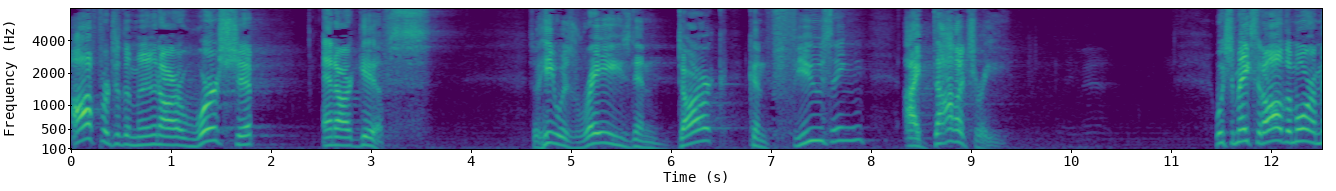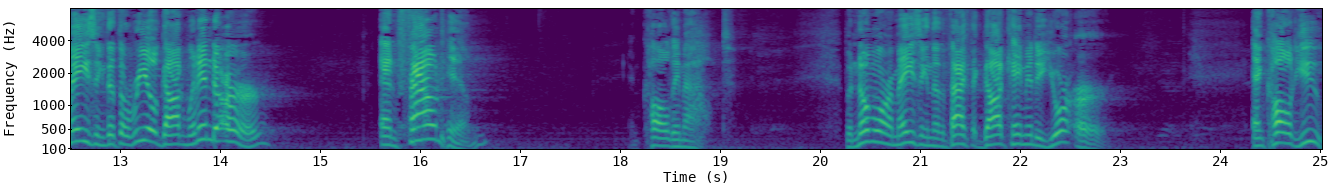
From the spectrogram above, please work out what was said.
offer to the moon our worship and our gifts. So he was raised in dark, confusing idolatry which makes it all the more amazing that the real God went into Ur and found him and called him out. But no more amazing than the fact that God came into your Ur and called you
